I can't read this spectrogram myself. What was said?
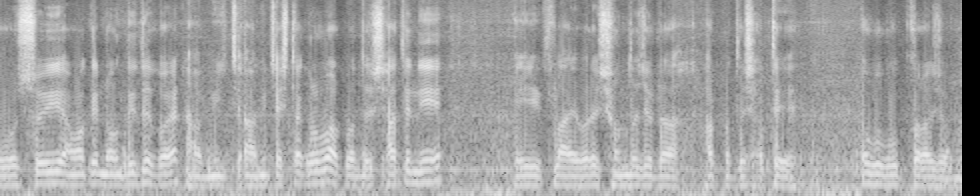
অবশ্যই আমাকে নক দিতে পারেন। আমি আমি চেষ্টা করব আপনাদের সাথে নিয়ে এই ফ্লাইওভারের সৌন্দর্যটা আপনাদের সাথে উপভোগ করার জন্য।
